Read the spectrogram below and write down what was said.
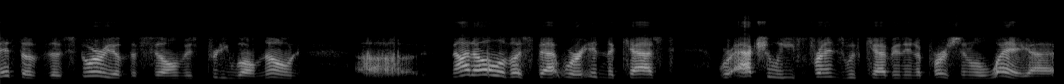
myth of the story of the film is pretty well known, uh, not all of us that were in the cast were actually friends with Kevin in a personal way. Uh,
